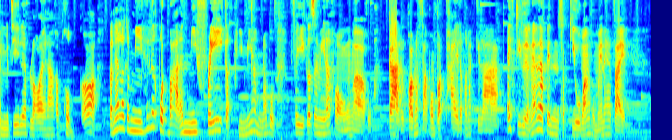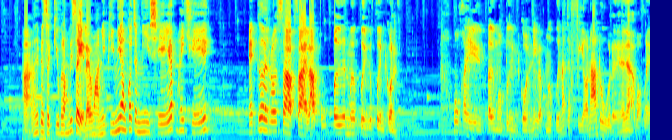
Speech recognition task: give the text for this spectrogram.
มเป็นที่เรียบร้อยนะครับผมก็ตอนนี้เราจะมีให้เลือกบทบาทมีฟรีกับพรีเมียมนะผมฟรีก็จะมีหน้าของอาการความรักษาความปลอดภัยแล้วก็นักกีฬาไอ้ยสีเหลืองนี่จะเป็นสกิลมั้งผมไม่แน่ใจ อ่าน่าจะเป็นสกิลพลังพิเศษอะไรประมาณนี้พรีเมียมก็จะมีเชฟให้เค้กแฮกเกอร์โทรศัพท์สายลับปืนมือปืนกับปืนกลพวกใครเติมมาปืนกลนี่แบบมือปืนน่าจะเฟี้ยวน่าดูเลยนะเนี่ยบอกเลย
